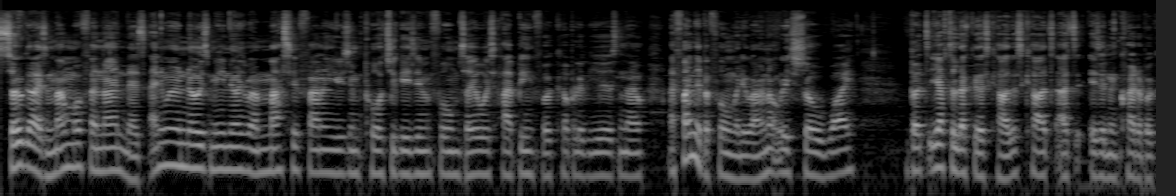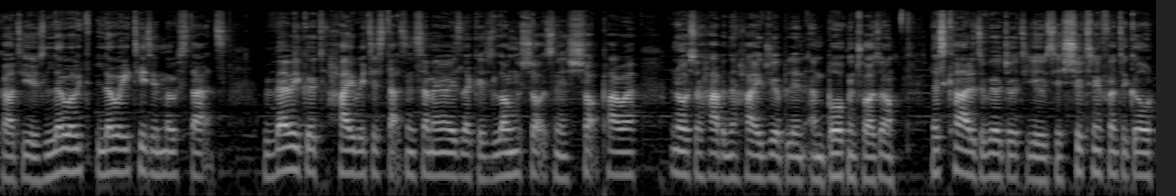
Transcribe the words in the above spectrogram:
So guys, Manuel Fernandes, anyone who knows me knows I'm a massive fan of using Portuguese informs, I always have been for a couple of years now. I find they perform really well, I'm not really sure why, but you have to look at this card. This card is an incredible card to use. Low, low 80s in most stats, very good high rated stats in some areas like his long shots and his shot power, and also having the high dribbling and ball control as well. This card is a real joy to use. His shooting in front of goal,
